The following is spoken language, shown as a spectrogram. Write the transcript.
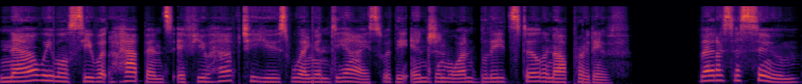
Now we will see what happens if you have to use wing anti-ice with the engine 1 bleed still inoperative. Let us assume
